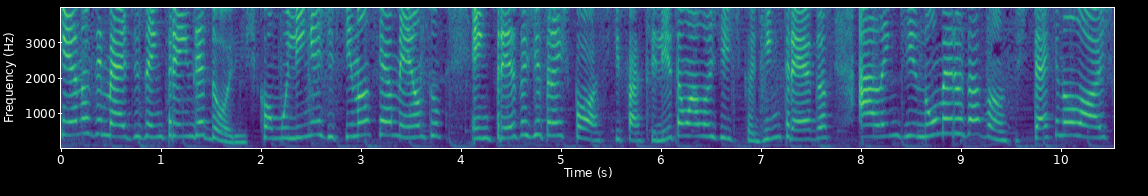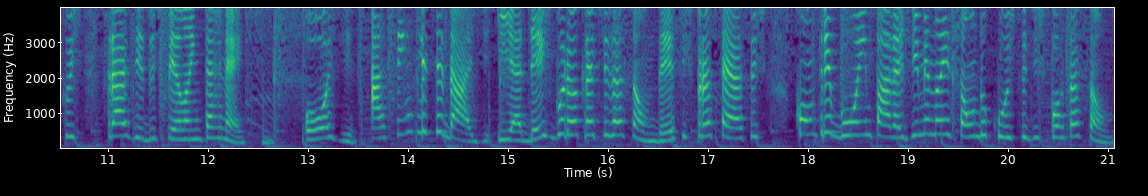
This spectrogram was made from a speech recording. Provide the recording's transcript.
pequenos e médios empreendedores, como linhas de financiamento, empresas de transporte que facilitam a logística de entrega, além de inúmeros avanços tecnológicos trazidos pela internet. Hoje, a simplicidade e a desburocratização desses processos contribuem para a diminuição do custo de exportação,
